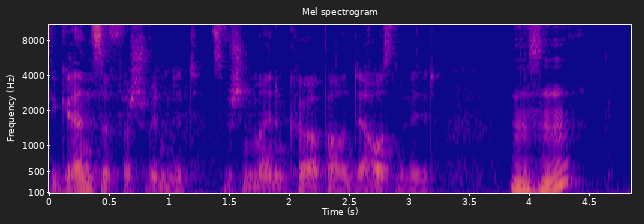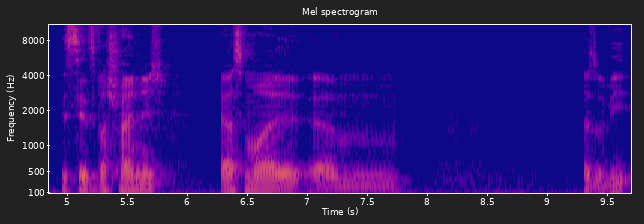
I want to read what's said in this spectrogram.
die Grenze verschwindet zwischen meinem Körper und der Außenwelt. Mhm. Ist jetzt wahrscheinlich erstmal, ähm, also wie,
